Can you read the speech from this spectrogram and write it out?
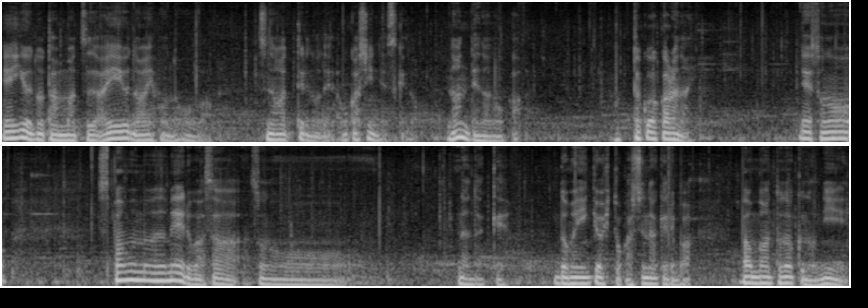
au の端末 au の iPhone の方はつながってるのでおかしいんですけどなんでなのか全くわからない。でそのスパムメールはさそのなんだっけドメイン拒否とかしなければバンバン届くのに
